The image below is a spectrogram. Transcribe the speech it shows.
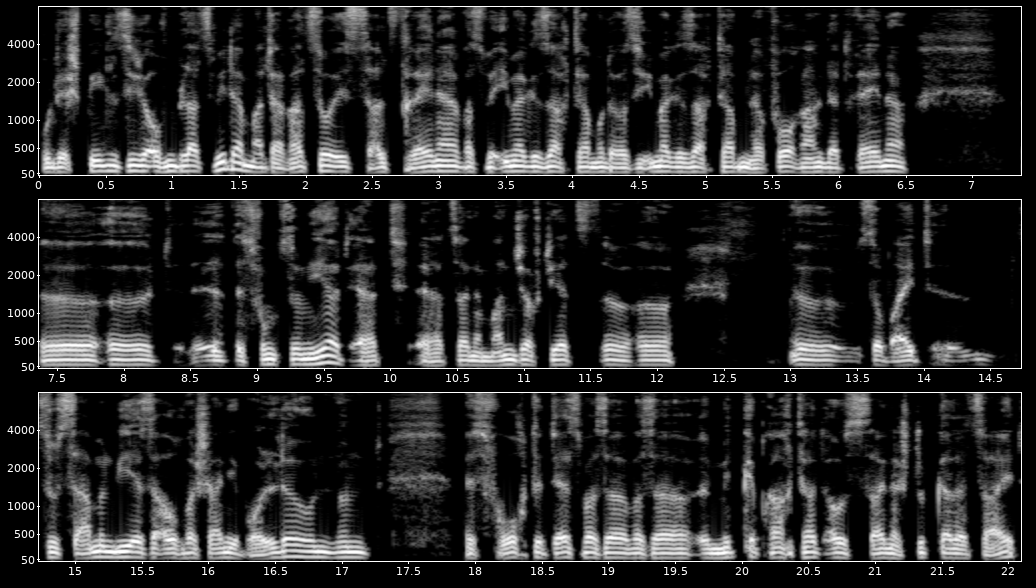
Und er spiegelt sich auf dem Platz wieder. Matarazzo ist als Trainer, was wir immer gesagt haben oder was ich immer gesagt habe, ein hervorragender Trainer. Äh, äh, das funktioniert. Er hat, er hat seine Mannschaft jetzt äh, äh, äh soweit äh, zusammen, wie er es auch wahrscheinlich wollte und, und es fruchtet das, was er, was er mitgebracht hat aus seiner Stuttgarter Zeit.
